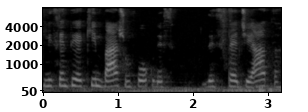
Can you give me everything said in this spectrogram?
Gente, me sentei aqui embaixo um pouco desse, desse pé de ata.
